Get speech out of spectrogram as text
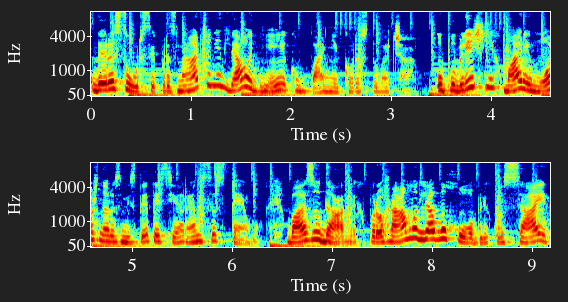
де ресурси призначені для однієї компанії користувача. У публічній хмарі можна розмістити CRM-систему, базу даних, програму для бухобліку, сайт,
